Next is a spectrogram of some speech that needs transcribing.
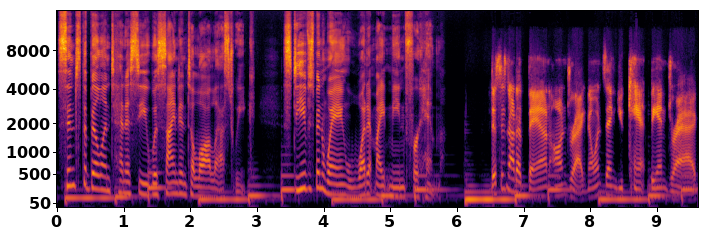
Since the bill in Tennessee was signed into law last week, Steve's been weighing what it might mean for him. This is not a ban on drag. No one's saying you can't be in drag.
